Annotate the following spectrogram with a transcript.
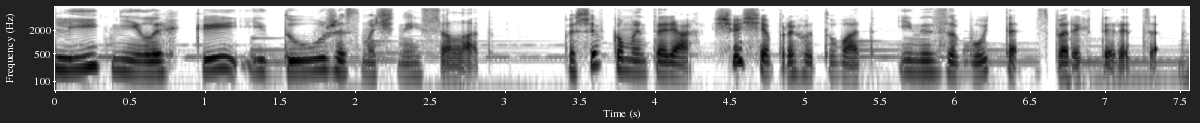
Літній, легкий і дуже смачний салат. Пиши в коментарях, що ще приготувати, і не забудьте зберегти рецепт.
